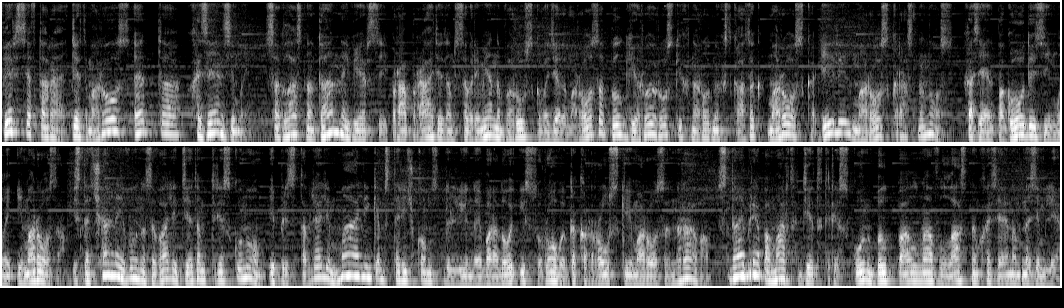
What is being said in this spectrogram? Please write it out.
Версия вторая. Дед Мороз – это хозяин зимы. Согласно данной версии, прапрадедом современного русского Деда Мороза был герой русских народных сказок Морозко или Мороз Красный Нос, хозяин погоды, зимы и мороза. Изначально его называли Дедом Трескуном и представляли маленьким старичком с длинной бородой и суровым, как русские морозы, нравом. С ноября по март Дед Трескун был полновластным хозяином на земле.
